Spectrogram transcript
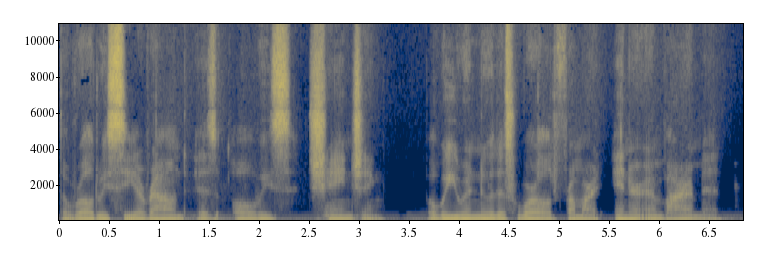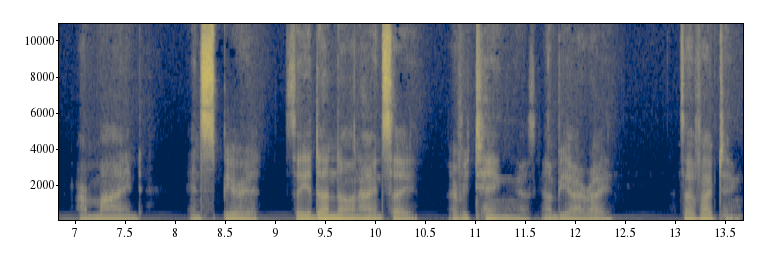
The world we see around is always changing, but we renew this world from our inner environment, our mind and spirit. So you don't know in hindsight, everything is gonna be all right. It's a vibe ting.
